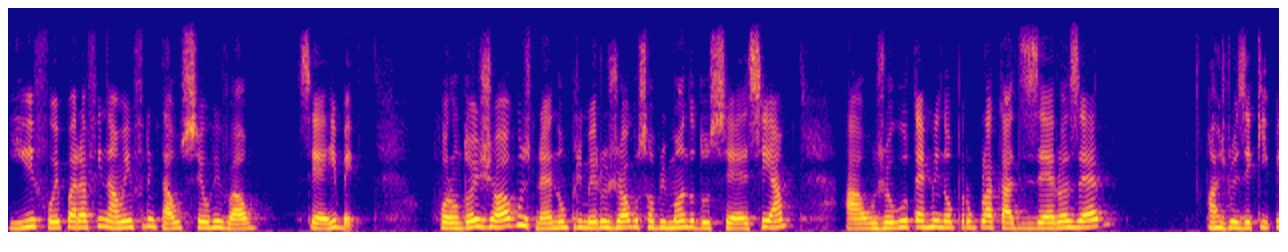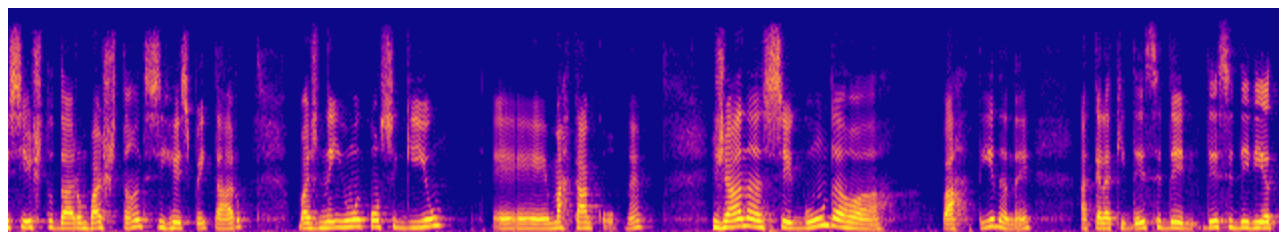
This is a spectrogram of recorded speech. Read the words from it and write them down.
e foi para a final enfrentar o seu rival CRB. Foram dois jogos, né? No primeiro jogo, sob mando do CSA, ah, o jogo terminou por um placar de 0 a 0. As duas equipes se estudaram bastante, se respeitaram, mas nenhuma conseguiu é, marcar gol, né? Já na segunda partida, né, aquela que decidir, decidiria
